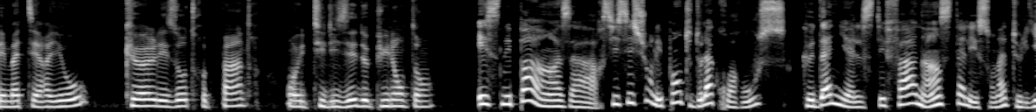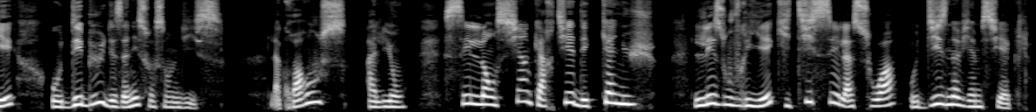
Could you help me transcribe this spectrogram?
les matériaux que les autres peintres ont utilisés depuis longtemps. Et ce n'est pas un hasard si c'est sur les pentes de la Croix-Rousse que Daniel Stéphane a installé son atelier au début des années 70. La Croix-Rousse, à Lyon. C'est l'ancien quartier des Canuts, les ouvriers qui tissaient la soie au XIXe siècle.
